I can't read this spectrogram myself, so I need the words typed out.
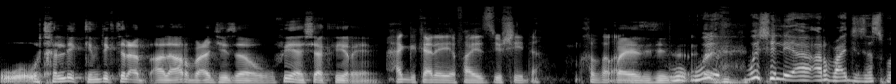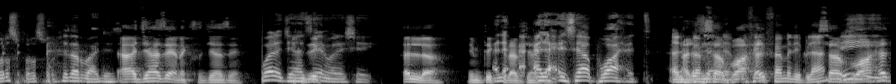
وتخليك يمديك تلعب على أربع أجهزة وفيها أشياء كثيرة يعني. حقك علي فايز يوشيدا. خضراء. فايز يوشيدا وش اللي أربع أجهزة؟ اصبر اصبر اصبر. إيش الأربع أجهزة؟ آه جهازين أقصد جهازين. ولا جهازين ولا شيء. إلا يمديك على, تلعب جهازين. على حساب واحد. على حساب واحد. family plan. حساب واحد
